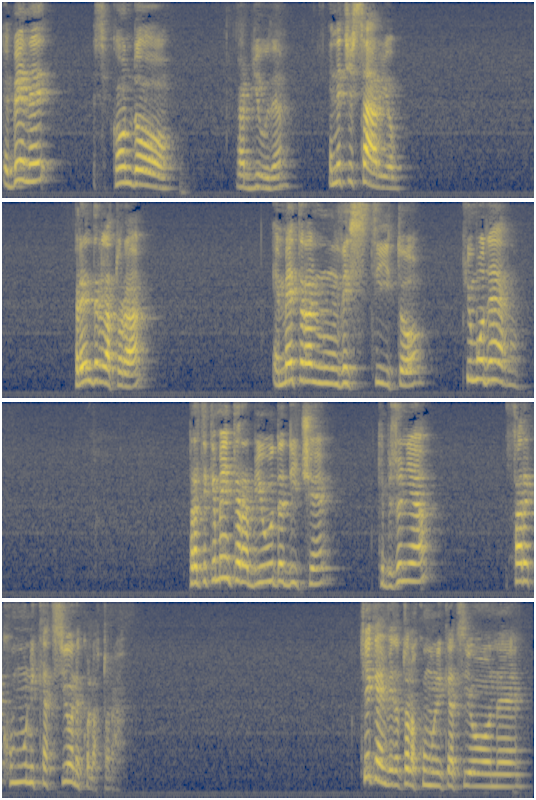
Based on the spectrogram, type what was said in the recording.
ebbene, secondo Rabbiuda, è necessario prendere la Torah e metterla in un vestito più moderno. Praticamente Rabbi Uda dice che bisogna fare comunicazione con la Torah. Chi è che ha inventato la comunicazione,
